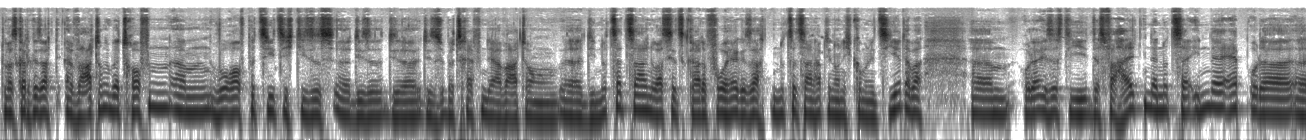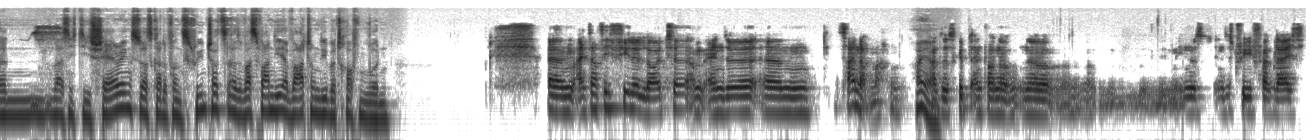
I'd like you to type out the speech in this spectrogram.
Du hast gerade gesagt, Erwartungen übertroffen. Ähm, worauf bezieht sich dieses, äh, diese, diese, dieses Übertreffen der Erwartungen? Äh, die Nutzerzahlen? Du hast jetzt gerade vorher gesagt, Nutzerzahlen habt ihr noch nicht kommuniziert, aber ähm, oder ist es die, das Verhalten der Nutzer in der App oder ähm, weiß nicht, die Sharings? Du hast gerade von Screenshots. Also was waren die Erwartungen, die übertroffen wurden? Ähm, einfach wie viele Leute am Ende ähm, Sign-up machen. Ah, ja. Also es gibt einfach eine, eine im Industry-Vergleich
